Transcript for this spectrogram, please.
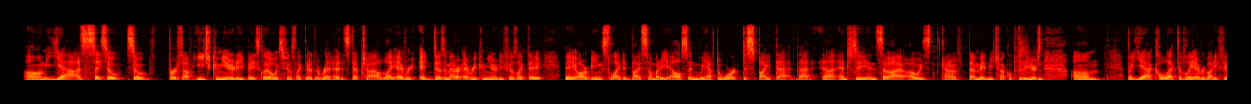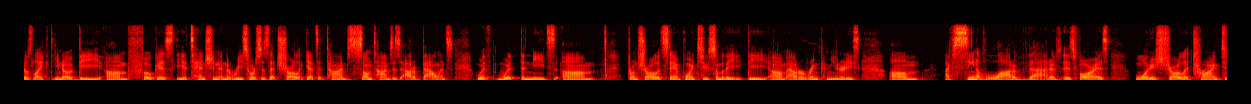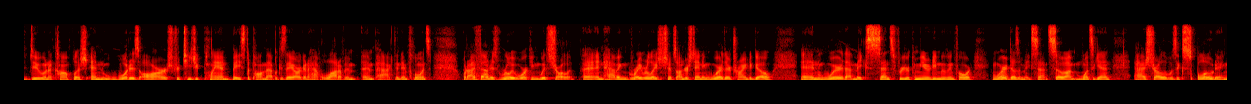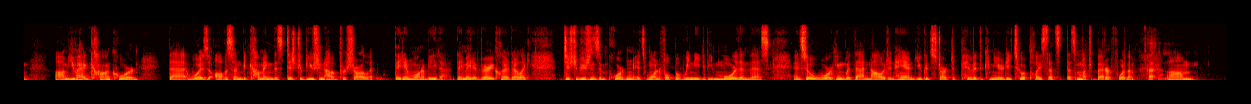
Um, yeah, as I say, so so first off, each community basically always feels like they're the redheaded stepchild. Like every, it doesn't matter. Every community feels like they they are being slighted by somebody else, and we have to work despite that that uh, entity. And so I always kind of that made me chuckle through the years. um, but yeah, collectively, everybody feels like you know the um, focus, the attention, and the resources that Charlotte gets at times sometimes is out of balance with with the needs. Um, from Charlotte's standpoint to some of the the um, outer ring communities. Um, I've seen a lot of that as, as far as what is Charlotte trying to do and accomplish, and what is our strategic plan based upon that? Because they are going to have a lot of Im- impact and influence. What I found is really working with Charlotte and having great relationships, understanding where they're trying to go, and where that makes sense for your community moving forward, and where it doesn't make sense. So um, once again, as Charlotte was exploding, um, you had Concord that was all of a sudden becoming this distribution hub for Charlotte. They didn't want to be that. They made it very clear. They're like, distribution is important, it's wonderful, but we need to be more than this. And so, working with that knowledge in hand, you could start to pivot the community to a place that's that's much better for them. Uh, um,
